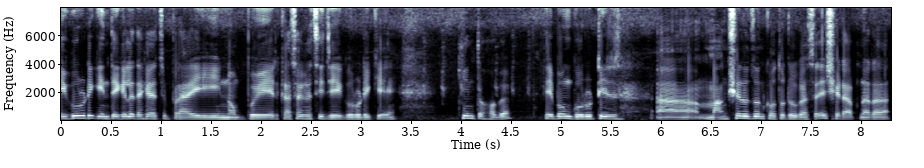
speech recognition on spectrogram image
এই গরুটি কিনতে গেলে দেখা যাচ্ছে প্রায় নব্বইয়ের কাছাকাছি যে গরুটিকে কিনতে হবে। এবং গরুটির মাংসের ওজন কতটুকু আছে সেটা আপনারা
